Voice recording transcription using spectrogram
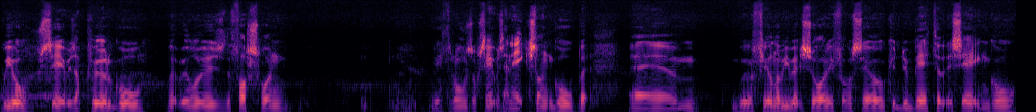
we all say it was a poor goal that we lose. The first one, Rose will say it was an excellent goal, but um, we were feeling a wee bit sorry for ourselves. Could do better at the second goal,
